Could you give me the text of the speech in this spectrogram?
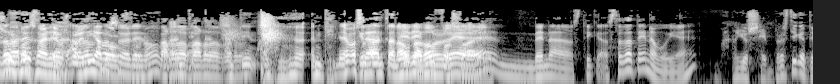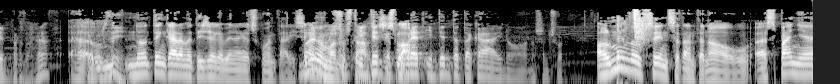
Adolfo Suárez, Suárez. deus voler dir Adolfo Adolfo, Suárez. no? Perdó, perdó, en, perdó. tin- en tindrem el Gran- 79 Pere, d'Adolfo Suárez. Eh? Ben, estic, estàs atent avui, eh? Bueno, jo sempre estic atent, perdona. Vols dir? no entenc ara mateix que venen aquests comentaris. Seguim amb la nostàlgia, intenta, pobret, intenta atacar i no, no se'n surt. El 1979, Espanya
